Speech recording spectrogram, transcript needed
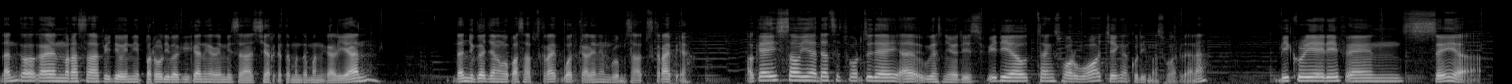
Dan kalau kalian merasa video ini perlu dibagikan kalian bisa share ke teman-teman kalian. Dan juga jangan lupa subscribe buat kalian yang belum subscribe ya. Oke okay, so yeah that's it for today. I wish you this video. Thanks for watching. Aku Dimas Wardana. Be creative and see ya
